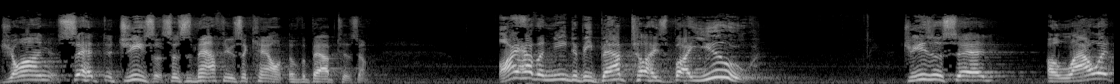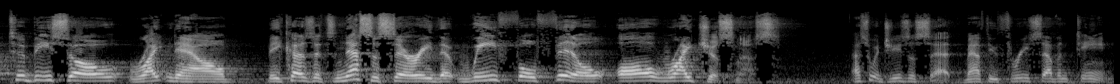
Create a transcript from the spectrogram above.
John said to Jesus, this is Matthew's account of the baptism, I have a need to be baptized by you. Jesus said, Allow it to be so right now because it's necessary that we fulfill all righteousness. That's what Jesus said, Matthew 3:17.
